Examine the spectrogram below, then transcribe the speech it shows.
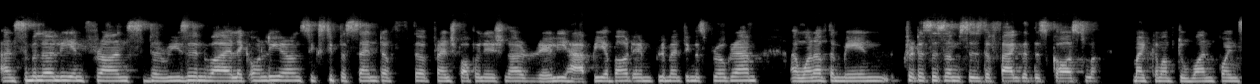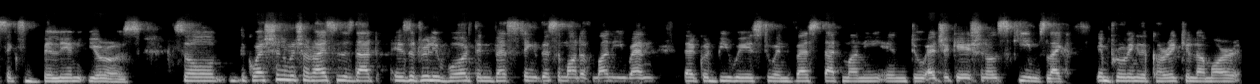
And similarly, in France, the reason why like only around 60% of the French population are really happy about implementing this program. And one of the main criticisms is the fact that this cost might come up to 1.6 billion euros. So the question which arises is that is it really worth investing this amount of money when there could be ways to invest that money into educational schemes like improving the curriculum or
